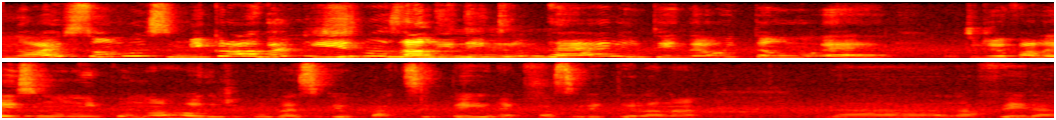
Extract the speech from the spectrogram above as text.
nós somos micro-organismos ali Uhum. dentro dela, entendeu? Então, é, outro dia eu falei isso num, encontro, numa roda de conversa que eu participei, né? Que facilitei lá na, na, na feira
